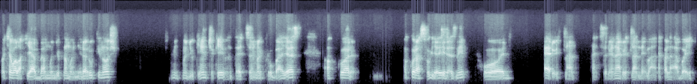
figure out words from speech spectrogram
hogyha valaki ebben mondjuk nem annyira rutinos, mint mondjuk én, csak évente egyszer megpróbálja ezt, akkor, akkor azt fogja érezni, hogy erőtlen, egyszerűen erőtlenné válnak a lábai.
